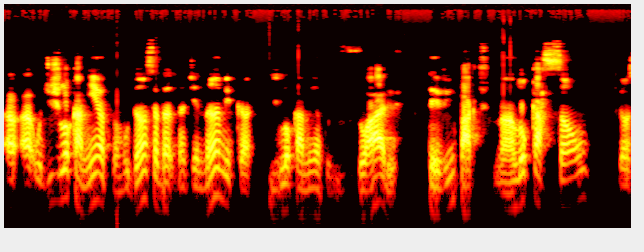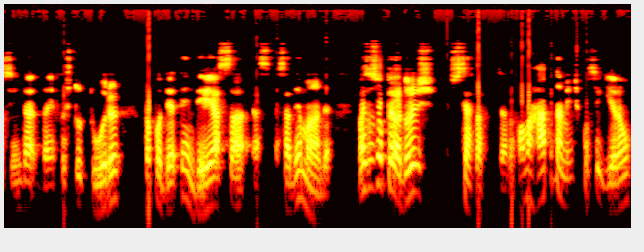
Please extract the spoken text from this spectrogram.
a, a, o deslocamento, a mudança da, da, dinâmica de deslocamento dos usuários teve impacto na alocação assim, da, da infraestrutura para poder atender essa, essa demanda. Mas os operadores, de certa, de certa forma, rapidamente conseguiram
